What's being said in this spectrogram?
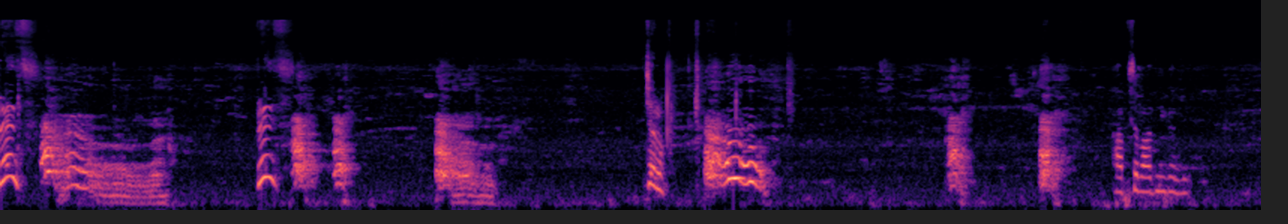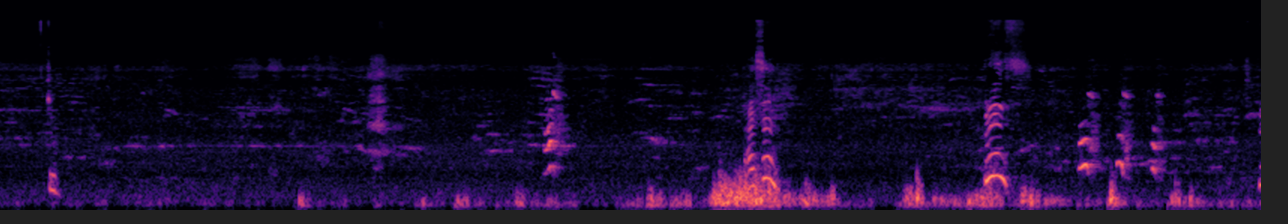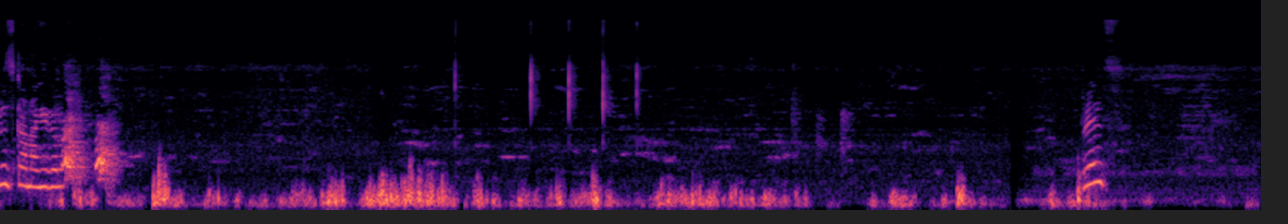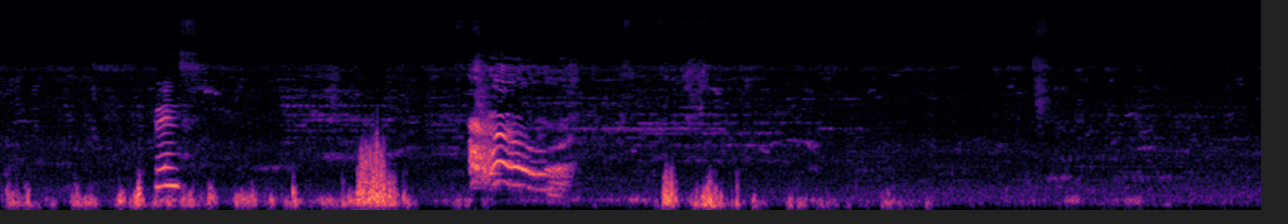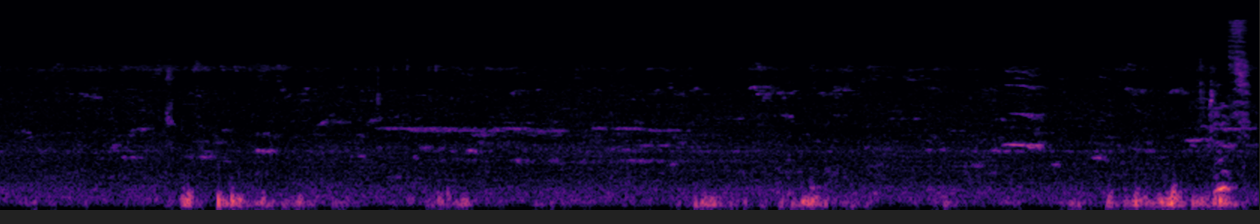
Prince Prince चलो। आपसे बात नहीं कर रही। चुप। टाइसन प्रिंस प्रिंस कान आगे करो Prince. friends friends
